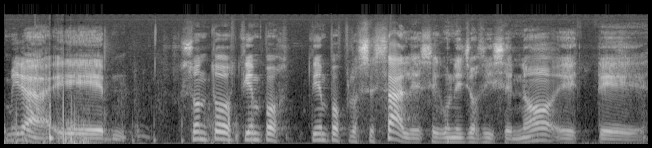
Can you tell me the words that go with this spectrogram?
Mira, eh, son todos tiempos tiempos procesales, según ellos dicen, ¿no? Este,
